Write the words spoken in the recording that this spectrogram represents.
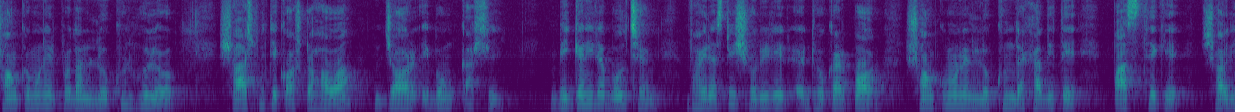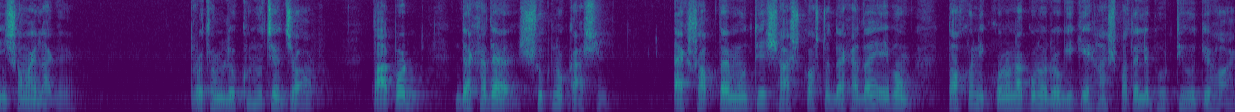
সংক্রমণের প্রধান লক্ষণ হল শ্বাস নিতে কষ্ট হওয়া, জ্বর এবং কাশি। বিজ্ঞানীরা বলছেন, ভাইরাসটি শরীরে ঢোকার পর সংক্রমণের লক্ষণ দেখা দিতে পাঁচ থেকে ছয় দিন সময় লাগে। প্রথম লক্ষণ হচ্ছে জ্বর, তারপর দেখা দেয় শুকনো কাশি। এক সপ্তাহের মধ্যে শ্বাসকষ্ট দেখা দেয় এবং তখনই কোনো না কোনো রোগীকে হাসপাতালে ভর্তি হতে হয়।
